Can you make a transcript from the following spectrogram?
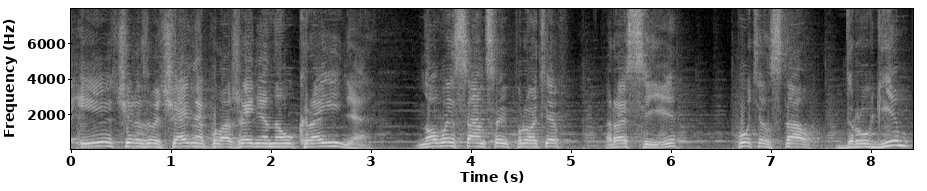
и чрезвычайное положение на Украине. Новые санкции против России. Путин стал другим.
